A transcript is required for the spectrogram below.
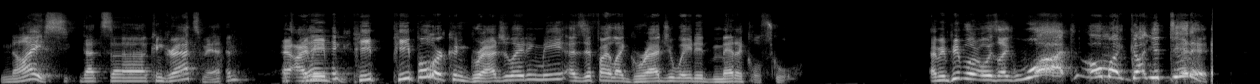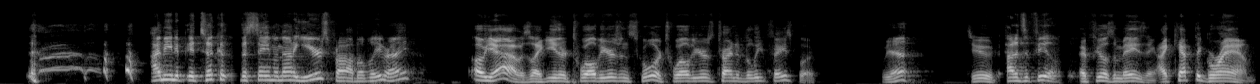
Nice. That's uh congrats, man. That's I mean, pe- people are congratulating me as if I like graduated medical school. I mean, people are always like, "What? Oh my god, you did it!" I mean, it, it took the same amount of years, probably, right? Oh yeah, it was like either 12 years in school or 12 years trying to delete Facebook. Yeah. Dude, How does it feel? it feels amazing. I kept the gram.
